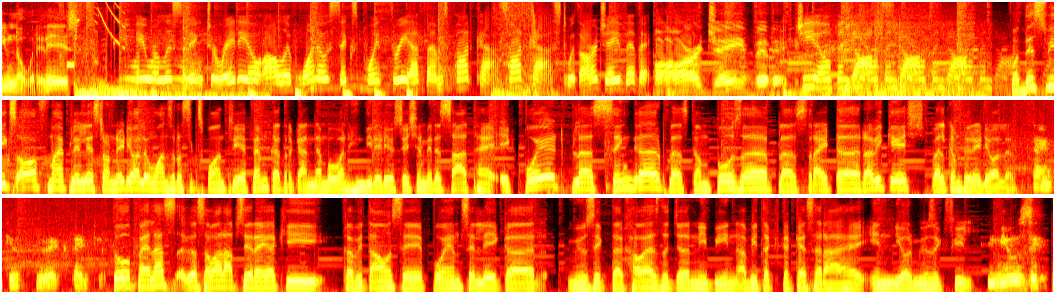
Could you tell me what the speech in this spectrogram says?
You know what it is. You are listening to Radio Olive 106.3 FM's podcast. Podcast with RJ Vivek. RJ Vivek. Geo Bendas. For this week's of my playlist on Radio Olive 106.3 FM, Qatar का number one Hindi radio station मेरे साथ है एक poet plus singer plus composer plus writer Ravikesh welcome to Radio Olive thank you Vivek thank you तो पहला स- सवाल आपसे रहेगा कि कविताओं से पोएम से लेकर म्यूज़िक तक how has the journey been अभी तक का कैसा रहा है in your music field music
